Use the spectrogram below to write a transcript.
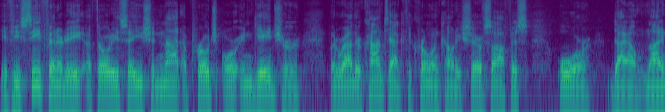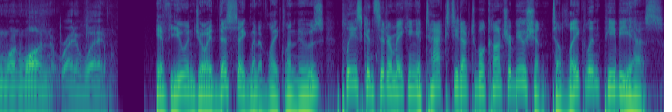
If you see Finnerty, authorities say you should not approach or engage her, but rather contact the Crow Wing County Sheriff's Office or dial 911 right away. If you enjoyed this segment of Lakeland News, please consider making a tax-deductible contribution to Lakeland PBS.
